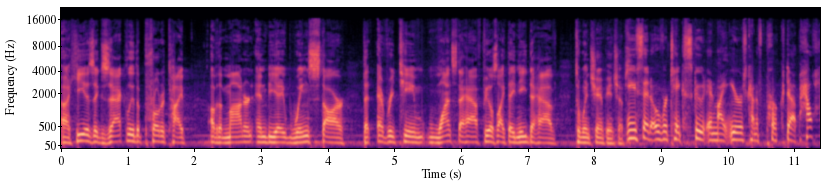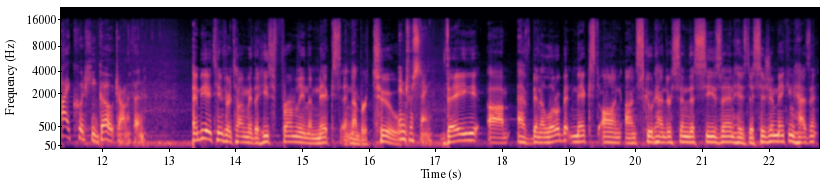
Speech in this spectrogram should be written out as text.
uh, he is exactly the prototype of the modern NBA wing star that every team wants to have, feels like they need to have to win championships. You said overtake Scoot, and my ears kind of perked up. How high could he go, Jonathan? NBA teams are telling me that he's firmly in the mix at number two. Interesting. They um, have been a little bit mixed on, on Scoot Henderson this season. His decision making hasn't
